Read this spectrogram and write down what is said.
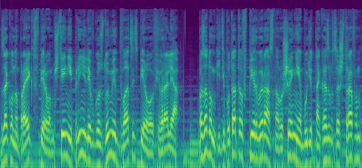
Законопроект в первом чтении приняли в Госдуме 21 февраля. По задумке депутатов, первый раз нарушение будет наказываться штрафом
